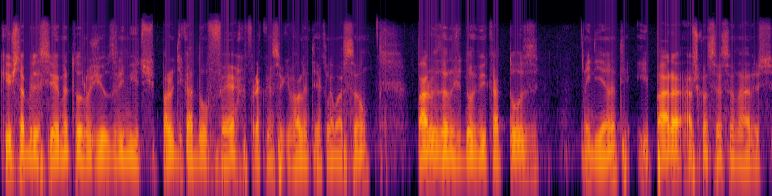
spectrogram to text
que estabeleceu a metodologia os limites para o indicador FER, frequência equivalente de reclamação, para os anos de 2014 em diante e para as concessionárias,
